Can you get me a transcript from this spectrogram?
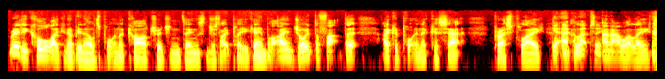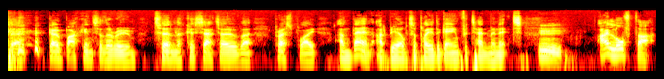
really cool, like you know being able to put in a cartridge and things and just like play your game. But I enjoyed the fact that I could put in a cassette, press play, Get epilepsy. an hour later, go back into the room, turn the cassette over, press play, and then I'd be able to play the game for 10 minutes. I loved that.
